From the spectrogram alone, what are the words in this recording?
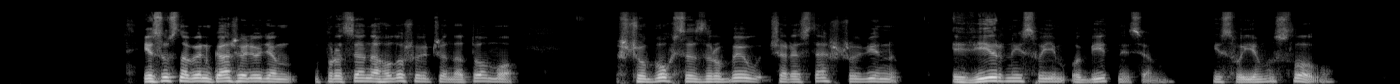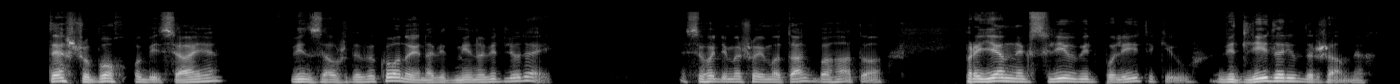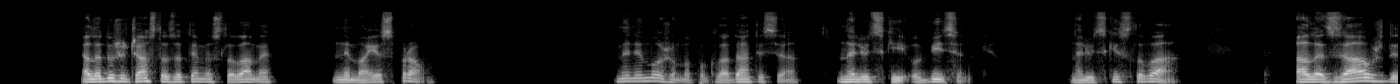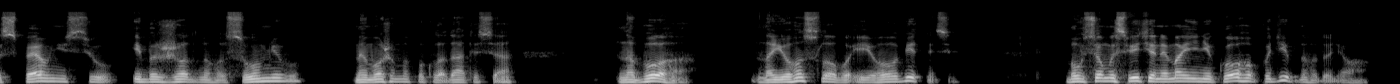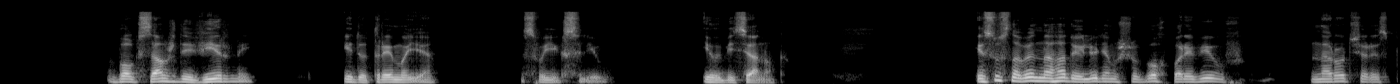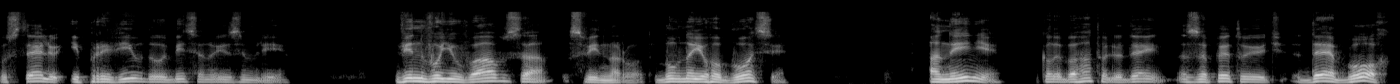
Ісус Новин каже людям про це, наголошуючи на тому, що Бог це зробив через те, що Він вірний своїм обітницям і своєму слову. Те, що Бог обіцяє, Він завжди виконує, на відміну від людей. Сьогодні ми чуємо так багато приємних слів від політиків, від лідерів державних, але дуже часто за тими словами немає справ. Ми не можемо покладатися на людські обіцянки, на людські слова, але завжди з певністю і без жодного сумніву ми можемо покладатися на Бога, на Його Слово і Його обітниці, бо в цьому світі немає нікого подібного до нього. Бог завжди вірний і дотримує своїх слів і обіцянок. Ісус Новин нагадує людям, що Бог перевів народ через пустелю і привів до обіцяної землі. Він воював за свій народ, був на його боці. А нині, коли багато людей запитують, де Бог,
